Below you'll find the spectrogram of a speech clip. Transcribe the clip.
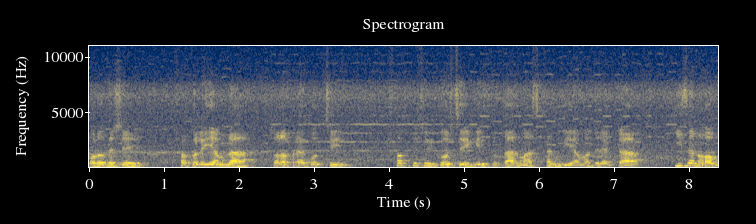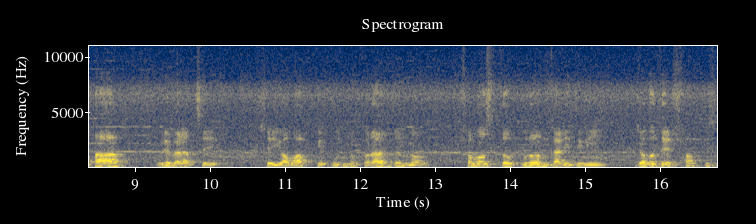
পরদেশে সকলেই আমরা চলাফেরা করছি সব কিছুই করছি, কিন্তু তার মাঝখান দিয়ে আমাদের একটা কী যেন অভাব ঘুরে বেড়াচ্ছে। সেই অভাবকে পূর্ণ করার জন্য সমস্ত পূরণকারী যিনি, জগতের সব কিছু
